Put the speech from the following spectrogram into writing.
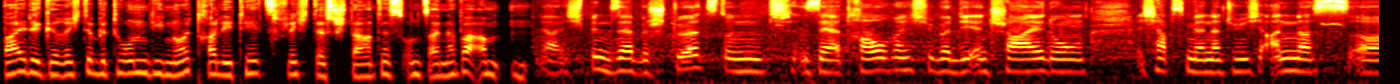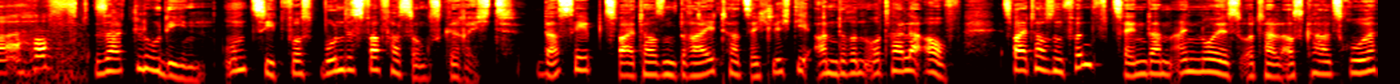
Beide Gerichte betonen die Neutralitätspflicht des Staates und seiner Beamten. Ja, ich bin sehr bestürzt und sehr traurig über die Entscheidung. Ich habe es mir natürlich anders äh, erhofft. Sagt Ludin und zieht vors Bundesverfassungsgericht. Das hebt 2003 tatsächlich die anderen Urteile auf. 2015 dann ein neues Urteil aus Karlsruhe,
